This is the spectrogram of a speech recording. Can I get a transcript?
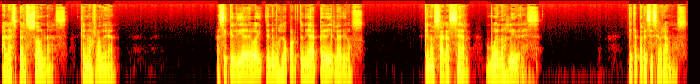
a las personas que nos rodean. Así que el día de hoy tenemos la oportunidad de pedirle a Dios que nos haga ser buenos líderes. ¿Qué te parece si oramos?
